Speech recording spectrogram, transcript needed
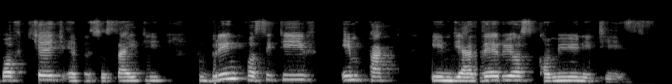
both church and society to bring positive impact in their various communities.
